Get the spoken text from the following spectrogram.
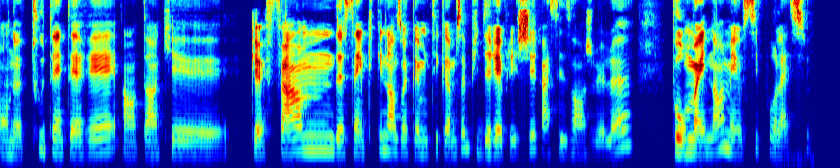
on a tout intérêt en tant que, que femme de s'impliquer dans un comité comme ça, puis de réfléchir à ces enjeux-là pour maintenant, mais aussi pour la suite.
